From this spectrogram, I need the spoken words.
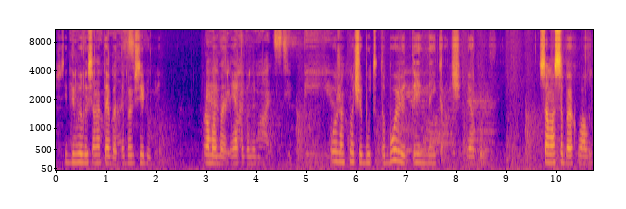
Всі дивилися на тебе, тебе всі люблять. Кроме мене, я тебе не люблю. Кожен хоче бути тобою, ти найкращий. Дякую. Сама себе хвалить.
